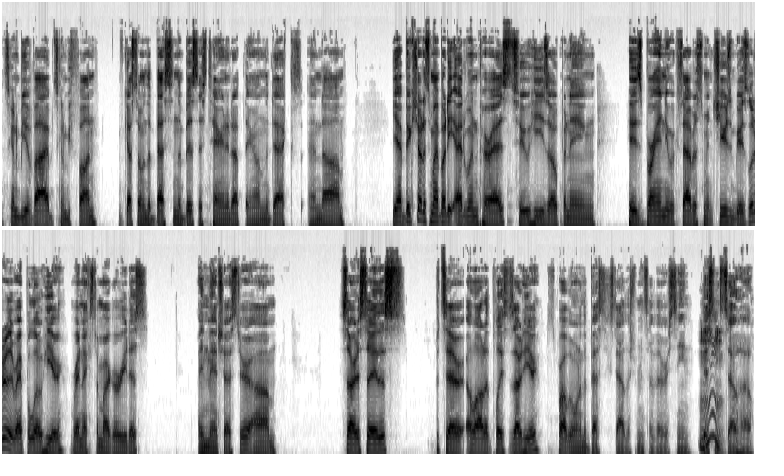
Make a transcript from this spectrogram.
it's gonna be a vibe. It's gonna be fun. We've got some of the best in the business tearing it up there on the decks, and um, yeah, big shout out to my buddy Edwin Perez too. He's opening his brand new establishment, Cheers and Beers, literally right below here, right next to Margaritas in Manchester. Um, sorry to say this, but to a lot of the places out here, it's probably one of the best establishments I've ever seen. This Mm. Soho are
